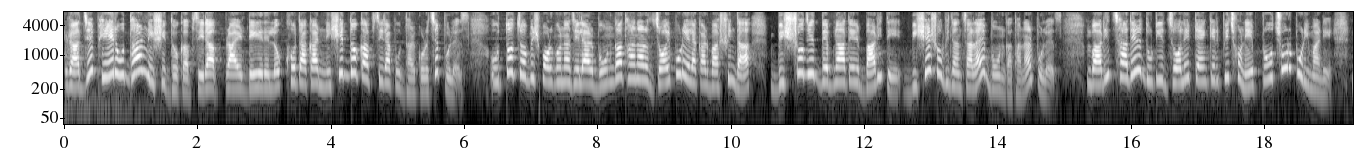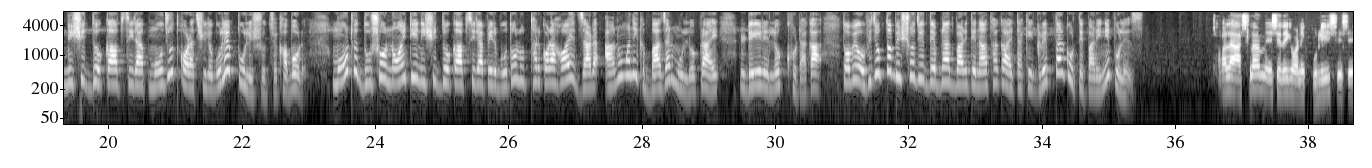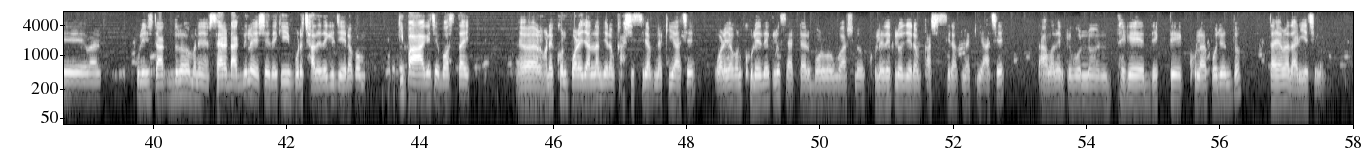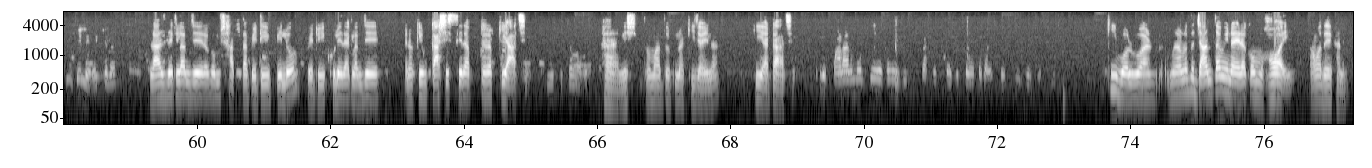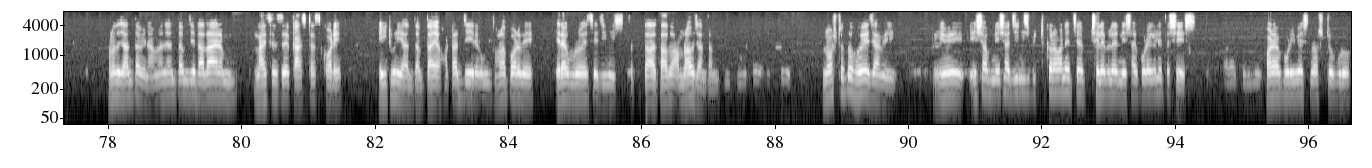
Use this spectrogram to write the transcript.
রাজ্যে ফের উদ্ধার নিষিদ্ধ কাপ সিরাপ। প্রায় দেড় লক্ষ টাকার নিষিদ্ধ কাপ সিরাপ উদ্ধার করেছে পুলিশ। উত্তর চব্বিশ পরগনা জেলার বনগাঁ থানার জয়পুর এলাকার বাসিন্দা বিশ্বজিৎ দেবনাথের বাড়িতে বিশেষ অভিযান চালায় বনগাঁ থানার পুলিশ। বাড়ির ছাদের দুটি জলের ট্যাঙ্কের পিছনে প্রচুর পরিমাণে নিষিদ্ধ কাপ সিরাপ মজুত করা ছিল বলে পুলিশ সূত্রে খবর। মোট দুশো নয়টি নিষিদ্ধ কাপ সিরাপের বোতল উদ্ধার করা হয়, যার আনুমানিক বাজার মূল্য প্রায় দেড় লক্ষ টাকা। তবে অভিযুক্ত বিশ্বজিৎ দেবনাথ বাড়িতে না থাকায় তাকে গ্রেপ্তার করতে পারেনি পুলিশ। সকালে আসলাম এসে দেখি অনেক পুলিশ এসে এবার পুলিশ ডাক দিলো মানে স্যার ডাক দিলো এসে দেখি পুরো ছাদে দেখি যে এরকম কি পাওয়া গেছে বস্তায়। এবার অনেকক্ষণ পরে জানলাম যে এরকম কাশির সিরাপ না কি আছে। পরে যখন খুলে দেখল স্যারটার বড়বাবু আসলো খুলে দেখল যে এরকম কাশির সিরাপ না কি আছে। তা আমাদেরকে বলল থেকে দেখতে খোলা পর্যন্ত। তাই আমরা দাঁড়িয়েছিলাম লাস্ট দেখলাম যে এরকম সাতটা পেটি পেল পেটি খুলে দেখলাম যে এরকম কাশির সিরাপ টিরাপ কি আছে? হ্যাঁ নিশ্চিত মাদক না কি জানি না কি একটা আছে। পাড়ার মধ্যে এরকম কি বলব? আর মানে আমরা তো জানতামই না এরকম হয় আমাদের এখানে। আমরা তো জানতামই না আমরা জানতাম যে দাদা এরকম লাইসেন্সের কাজ টাজ করে এইটুকুনি জানতাম। তাই হঠাৎ যে এরকম ধরা পড়বে এরকম রয়েছে জিনিস তা- তা তা তো আমরাও জানতাম। না। নষ্ট তো হয়ে যাবেই। এসব নেশা জিনিস বিক্রি করা মানে ছেলেপেলে নেশায় পড়ে গেলে তো শেষ। পাড়া পরিবেশ। নষ্ট পুরো।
